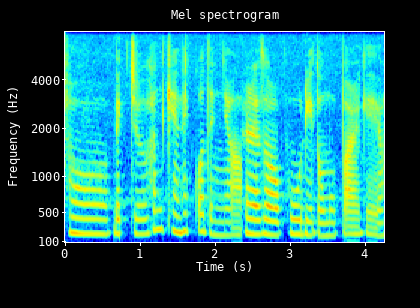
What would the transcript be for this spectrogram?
저 맥주 한 캔 했거든요. 그래서 볼이 너무 빨개요.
